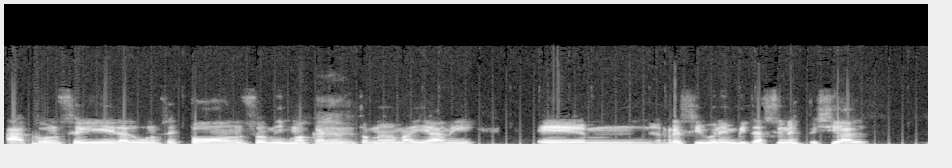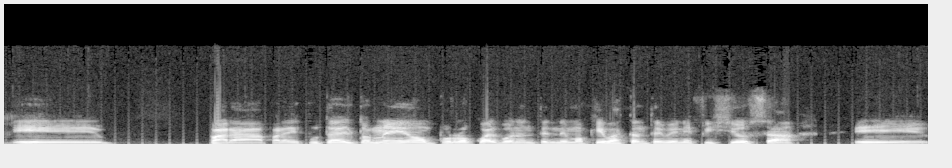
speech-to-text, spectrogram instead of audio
a conseguir algunos sponsors, mismo acá en el torneo de Miami em, recibió una invitación especial eh, para, para disputar el torneo, por lo cual bueno entendemos que es bastante beneficiosa eh,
